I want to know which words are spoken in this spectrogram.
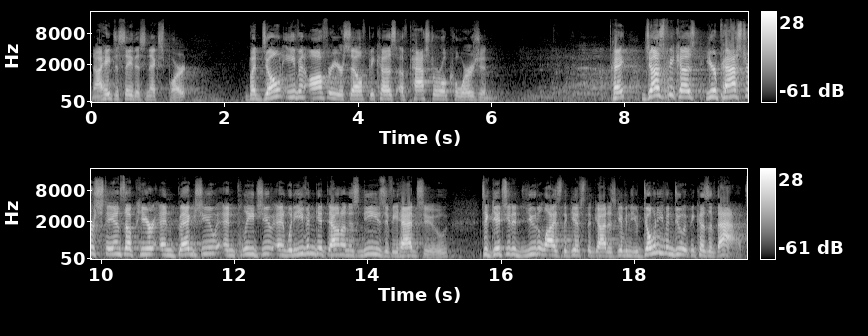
Now, I hate to say this next part, but don't even offer yourself because of pastoral coercion. Okay? Just because your pastor stands up here and begs you and pleads you and would even get down on his knees if he had to, to get you to utilize the gifts that God has given you, don't even do it because of that.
